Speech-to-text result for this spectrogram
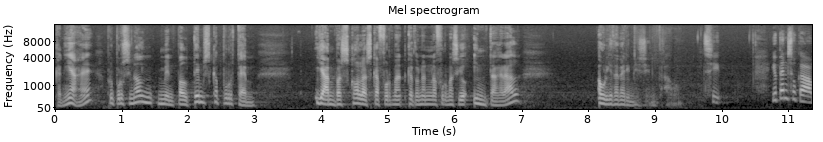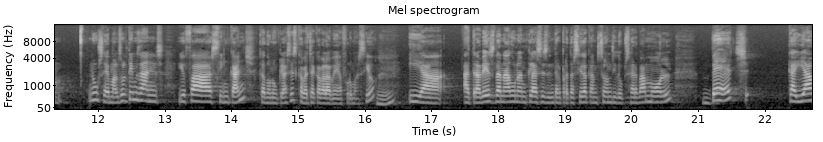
que n'hi ha, eh? proporcionalment pel temps que portem, hi ha amb escoles que, formen, que donen una formació integral, hauria d'haver-hi més gent, trobo. Sí. Jo penso que, no ho sé, en els últims anys, jo fa cinc anys que dono classes, que vaig acabar la meva formació, mm -hmm. i a, a través d'anar donant classes d'interpretació de cançons i d'observar molt, veig que hi ha,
